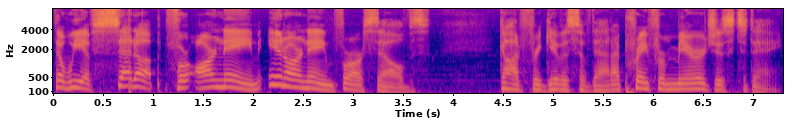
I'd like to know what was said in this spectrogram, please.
that we have set up for our name, in our name, for ourselves. God, forgive us of that. I pray for marriages today.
